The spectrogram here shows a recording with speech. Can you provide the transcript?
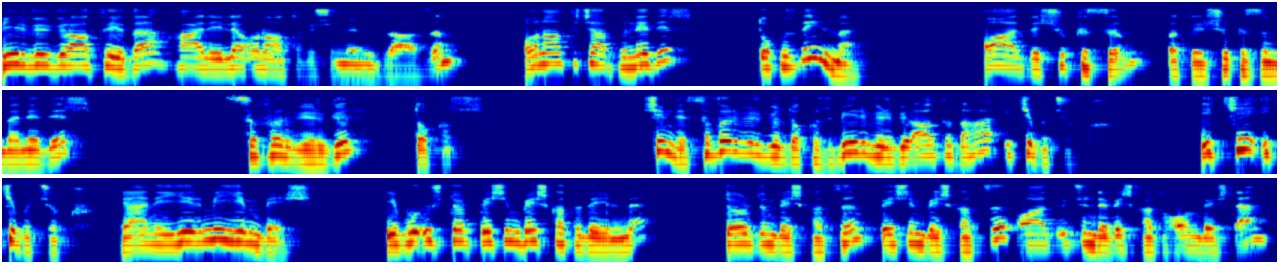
1,6'yı da haliyle 16 düşünmemiz lazım. 16 çarpı nedir? 9 değil mi? O halde şu kısım, bakın şu kısımda nedir? 0,9. Şimdi 0,9, 1,6 daha 2,5. 2, 2,5. Yani 20, 25. E bu 3, 4, 5'in 5 katı değil mi? 4'ün 5 katı, 5'in 5 katı. O halde 3'ün de 5 katı 15'ten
